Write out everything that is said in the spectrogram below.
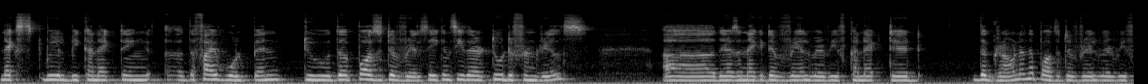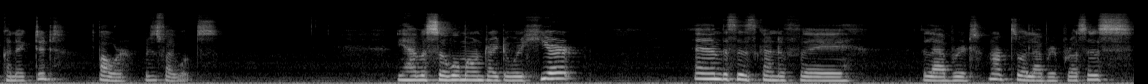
Next we'll be connecting uh, the 5 volt pin to the positive rail. So you can see there are two different rails. Uh, there's a negative rail where we've connected the ground and the positive rail where we've connected power which is 5 volts. We have a servo mount right over here and this is kind of a elaborate not so elaborate process.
